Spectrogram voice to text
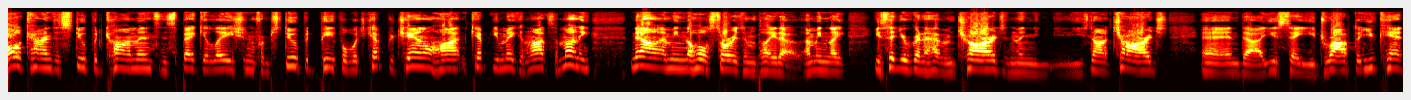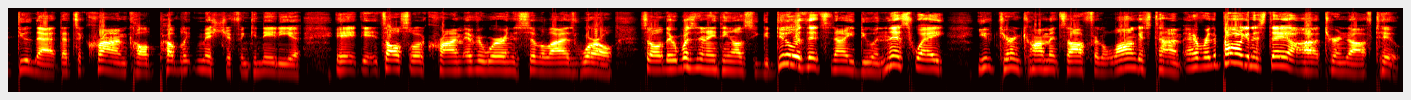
all kinds of stupid comments and speculation from stupid people, which kept your channel hot and kept you making lots of money, now, I mean, the whole story's been played out. I mean, like, you said you were going to have him charged, and then you, he's not charged, and uh, you say you dropped it. You can't do that. That's a crime called public mischief in Canada. It, it's also a crime everywhere in the civilized world. So there wasn't anything else you could do with it, so now you're doing this way. You've turned comments off for the longest time ever. They're probably going to stay uh, turned off, too.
